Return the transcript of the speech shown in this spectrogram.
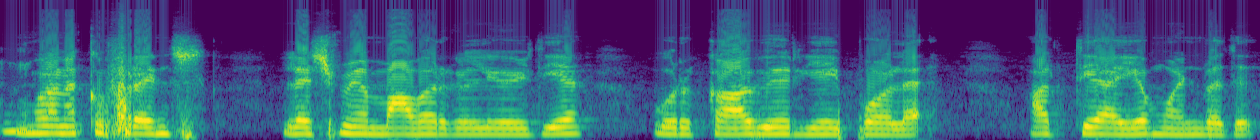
வணக்கம் ஃப்ரெண்ட்ஸ் லட்சுமி அம்மா அவர்கள் எழுதிய ஒரு காவேரியை போல. அத்தியாயம் ஒன்பது.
